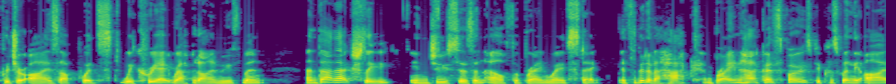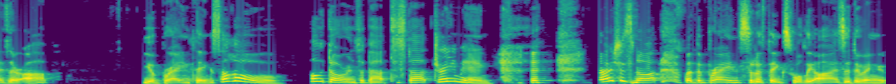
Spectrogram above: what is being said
put your eyes upwards. We create rapid eye movement, and that actually induces an alpha brainwave state. It's a bit of a hack, brain hack, I suppose, because when the eyes are up, your brain thinks, oh, oh, Doran's about to start dreaming. no, she's not. But the brain sort of thinks, well, the eyes are doing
